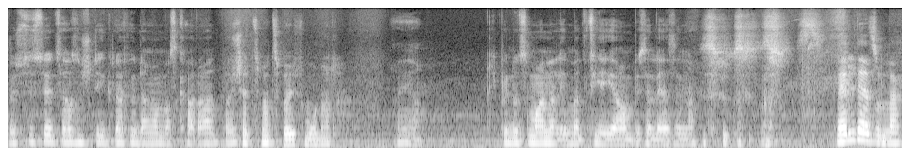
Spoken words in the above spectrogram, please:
Wüsstest du jetzt aus dem Stegreif, wie lange Mascara haltbar ist? schätze mal zwölf Monate. Ah ja. Ich benutze meinen halt immer vier Jahre, bis er leer sind. Ne? Hält der so lang?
